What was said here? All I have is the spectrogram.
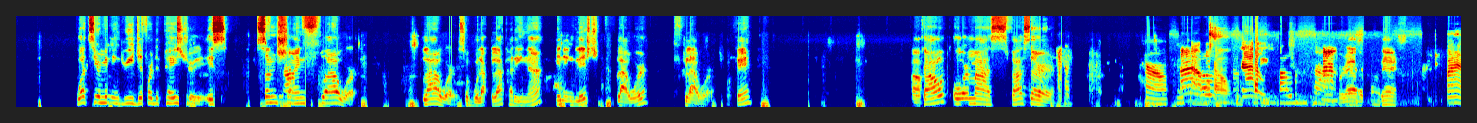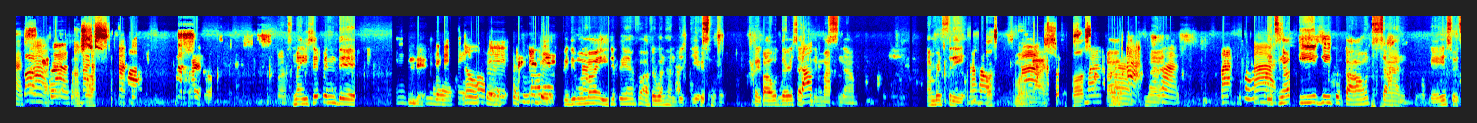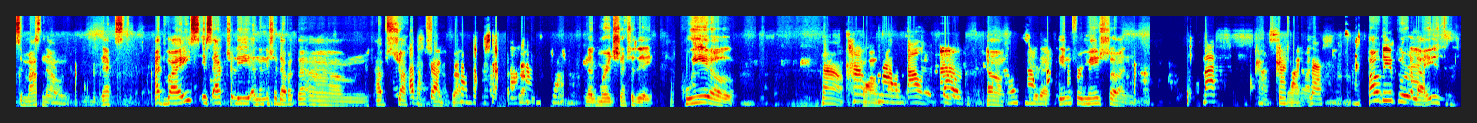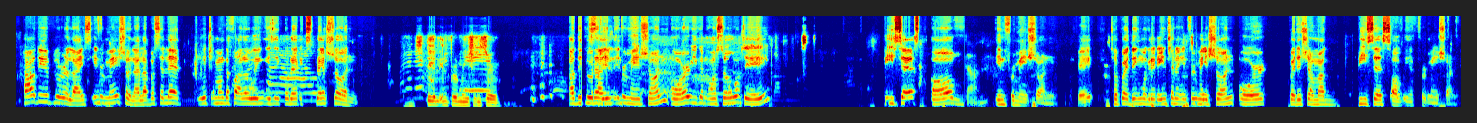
What's your main ingredient for the pastry? Is sunshine flour. Flour. So bulaklak, harina. In English, flour, flour. Okay? Uh, count or mass? Faster. Count. Count. Count. Count. Correct. Next. Mass. Mas maisip hindi. Hindi. Hindi. No. Hindi. Pwede mo maisip yan po after 100 years. Okay, powder is actually mass now. Number three. Mass. Mass. Mass. Mass. It's not easy to count sand. Okay, so it's a mass noun. Next. Advice is actually, ano na siya dapat na, um, abstract. Abstract. Nag-merge na siya today. Wheel. Count. Count. Count. Count. Count. Correct. Information. Mass. Mass. Mass. How do you pluralize? How do you pluralize information? Lalabas sa. Which among the following is a correct expression? Still information, sir. How do you pluralize information? Or you can also say pieces of information. Okay? So pwedeng mag-retain siya ng information or pwede siya mag pieces of information.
